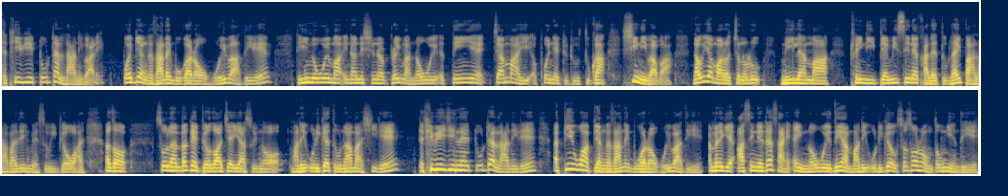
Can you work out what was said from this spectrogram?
တဖြည်းဖြည်းတိုးတက်လာနေပါတယ်ပွဲပြန်ကစားနိုင်မှုကတော့ဝေးပါသေးတယ်ဒီနိုဝေမှာ international break မှာ Norway အသင်းရဲ့ကျမ်းမာရေးအဖွဲ့နဲ့အတူတူသူကရှိနေပါပါနောက်ရက်မှာတော့ကျွန်တော်တို့မီလန်မှာ training ပြန်ပြီးဆင်းတဲ့ခါလဲသူလိုက်ပါလာပါလိမ့်မယ်ဆိုပြီးပြောသွားတယ်အဲ့တော့ဆိုလန်ဘက်ကပြောသွားချက်အရဆိုရင်တော့မာရီအိုရီဂတ်သူနားမှာရှိတယ် တဖြည်းဖြည်းချင်းလဲတိုးတက်လာနေတယ်အပြည့်အဝပြန်ကစားနိုင်မှုကတော့ဝေးပါသေးတယ်အမေရိကန်အာဆင်နယ်တက်ဆိုင်အဲ့နော်ဝေအသင်းကမာနီအိုဒီဂတ်ကိုစောစောထုံသုံးကျင်သေးတယ်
